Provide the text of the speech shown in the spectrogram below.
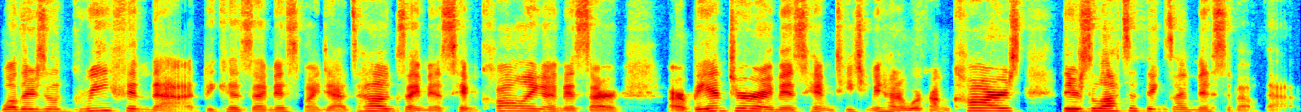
Well, there's a grief in that because I miss my dad's hugs. I miss him calling. I miss our our banter. I miss him teaching me how to work on cars. There's lots of things I miss about that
